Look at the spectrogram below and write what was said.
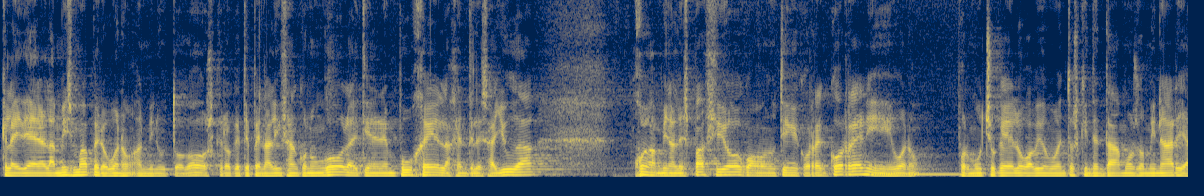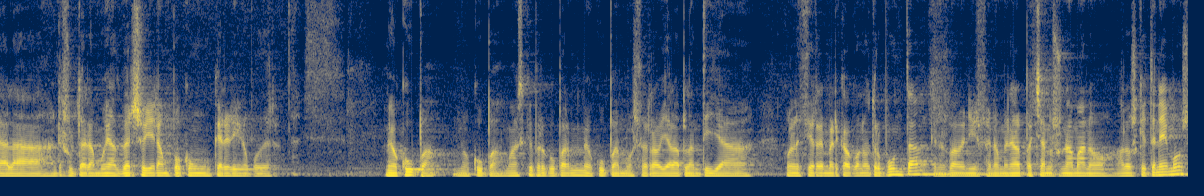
que la idea era la misma, pero bueno, al minuto dos creo que te penalizan con un gol, ahí tienen empuje, la gente les ayuda, juegan bien al espacio, cuando tienen que correr, corren y bueno, por mucho que luego ha habido momentos que intentábamos dominar, ya la, el resultado era muy adverso y era un poco un querer y no poder. Me ocupa, me ocupa, más que preocuparme, me ocupa. Hemos cerrado ya la plantilla con el cierre de mercado con otro punta, que nos va a venir fenomenal para echarnos una mano a los que tenemos.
